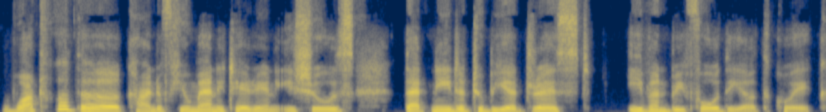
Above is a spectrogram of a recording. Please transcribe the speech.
what were the kind of humanitarian issues that needed to be addressed even before the earthquake?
